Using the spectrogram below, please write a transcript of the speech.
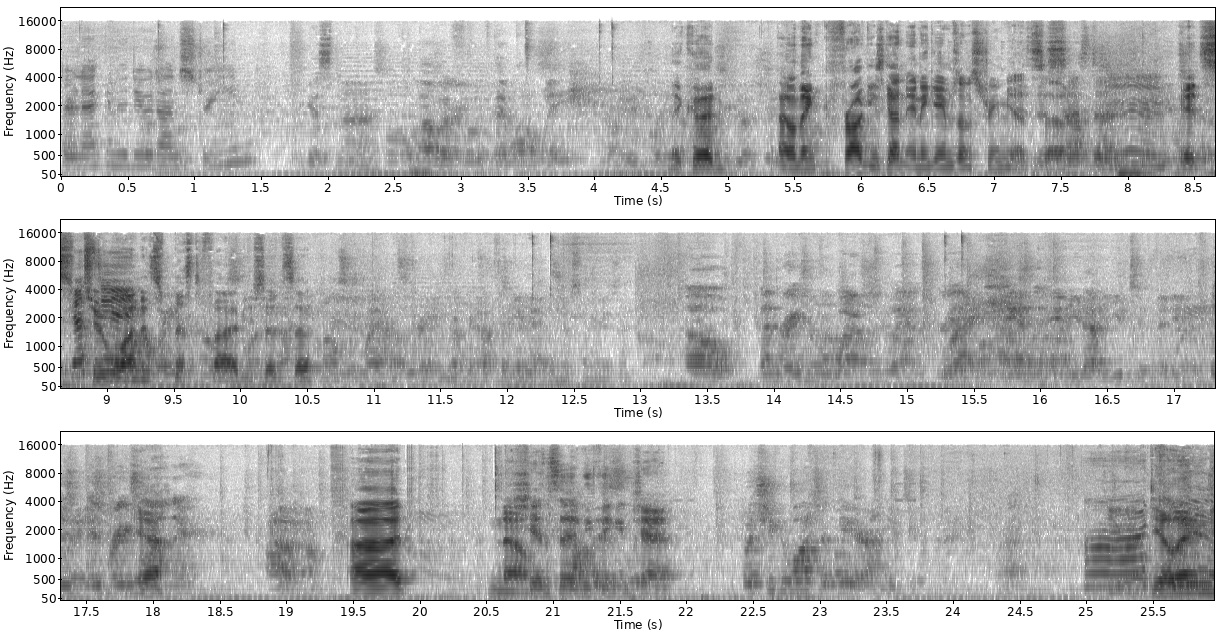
They're not gonna do it on stream. I guess not. Oh, they want to wait. They could. I don't think Froggy's gotten any games on stream yet, so. this set It's Justin. 2 1. It's best of 5, you said so. Oh, then Rachel would watch us play on screen. Right. And and you'd have a YouTube video. Is, is Rachel Yeah. on there? I don't know. Uh, no. She hasn't said anything in chat. But she can watch it later on YouTube. Aw, Dylan,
